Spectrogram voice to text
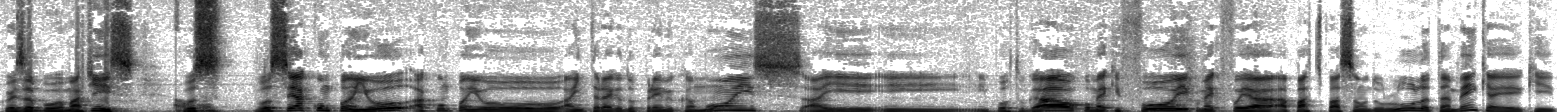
Coisa boa. Martins, ah, você, você, acompanhou acompanhou a entrega do Prêmio Camões aí em, em, Portugal? Como é que foi? Como é que foi a, a participação do Lula também, que, é, que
